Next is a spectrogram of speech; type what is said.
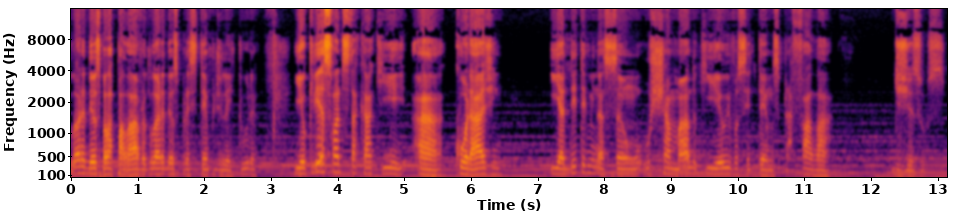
Glória a Deus pela palavra, glória a Deus por esse tempo de leitura. E eu queria só destacar aqui a coragem e a determinação, o chamado que eu e você temos para falar de Jesus.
